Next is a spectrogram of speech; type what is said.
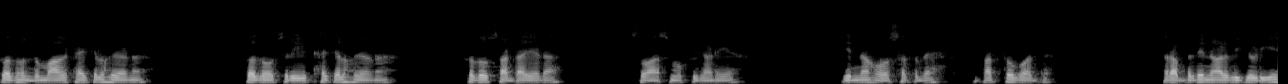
ਕਦੋਂ ਦਿਮਾਗ ਠੈਚਲ ਹੋ ਜਾਣਾ, ਕਦੋਂ ਸਰੀਰ ਠੈਚਲ ਹੋ ਜਾਣਾ, ਕਦੋਂ ਸਾਡਾ ਜਿਹੜਾ ਸਵਾਸ ਮੁੱਕ ਜਾਣੇ ਆ। ਜਿੰਨਾ ਹੋ ਸਕਦਾ ਵੱਧ ਤੋਂ ਵੱਧ ਰੱਬ ਦੇ ਨਾਲ ਵੀ ਜੁੜੀਏ,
